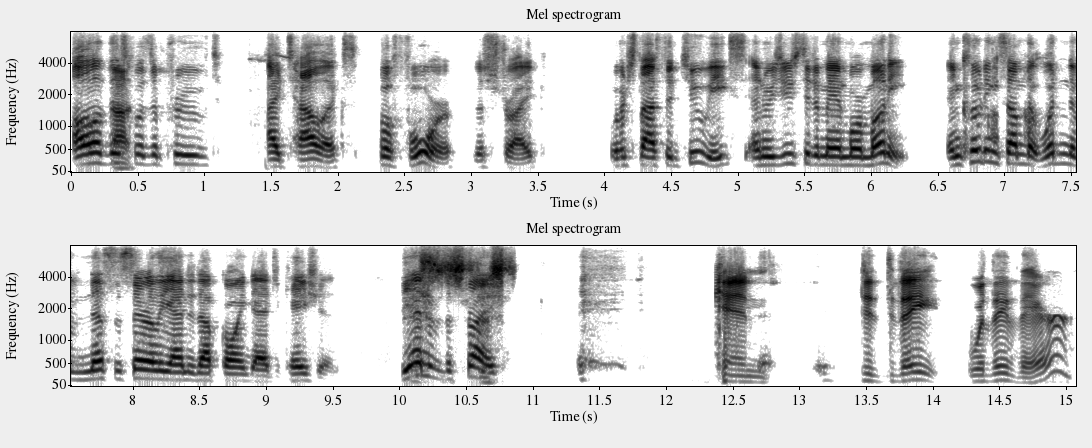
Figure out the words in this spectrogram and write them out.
All of this Ah. was approved, italics, before the strike, which lasted two weeks and was used to demand more money, including some that wouldn't have necessarily ended up going to education. The end of the strike. Can did, they were they there?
